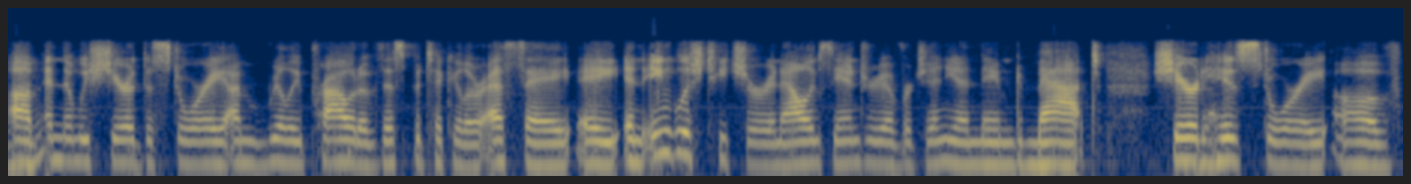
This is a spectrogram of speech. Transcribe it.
Um, mm-hmm. and then we shared the story. I'm really proud of this particular essay. A an English teacher in Alexandria, Virginia, named Matt, shared mm-hmm. his story of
